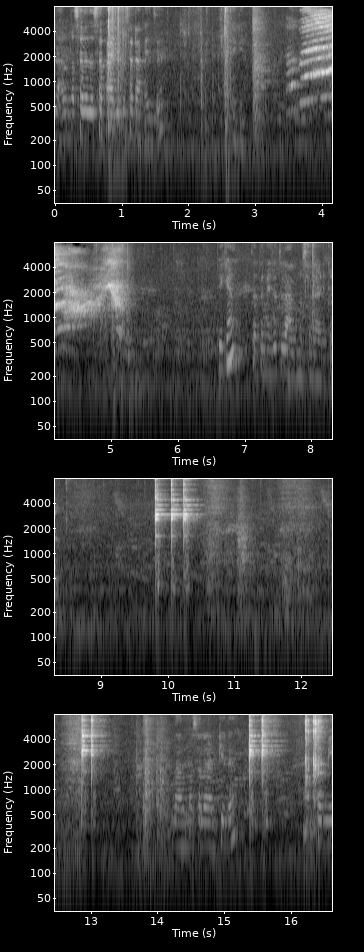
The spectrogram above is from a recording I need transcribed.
लाल मसाला जसा पाहिजे तसा टाकायचा ठीक आहे. ठीक आहे? तर आता मी याच्यात लाल मसाला ॲड करते. लाल मसाला ॲड केला आता मी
